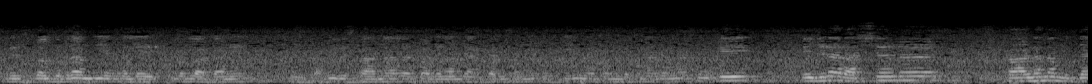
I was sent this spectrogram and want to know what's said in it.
ਪ੍ਰਿੰਸੀਪਲ ਬਦਰਾਮ ਜੀ ਐਮਐਲਏ ਬੁਢਲਾਡਾ ਨੇ ਕਾਫੀ ਵਿਸਤਾਰ ਨਾਲ ਤੁਹਾਡੇ ਨਾਲ ਜਾਣਕਾਰੀ ਸਾਂਝੀ ਕੀਤੀ ਮੈਂ ਤੁਹਾਨੂੰ ਦੱਸਣਾ ਚਾਹੁੰਦਾ ਕਿਉਂਕਿ ਇਹ ਜਿਹੜਾ ਰਾਸ਼ਨ ਕਾਰਡਾਂ ਦਾ ਮੁੱਦਾ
